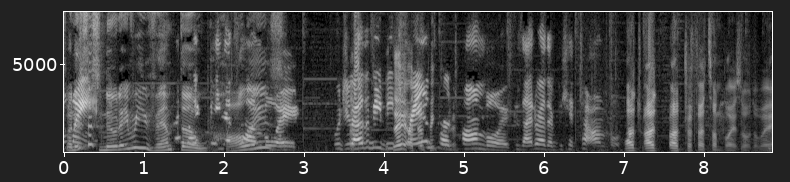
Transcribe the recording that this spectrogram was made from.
Oh, this is new. They revamped the hallways. tomboy. Would you rather me be They- trans think or tomboy? Because I'd rather be a tomboy. I'd, I'd, I'd prefer tomboys all the way.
